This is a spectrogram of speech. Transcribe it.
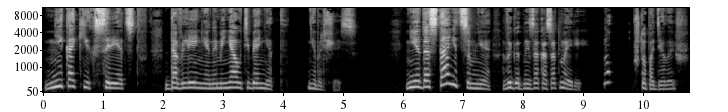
Никаких средств давления на меня у тебя нет, не обольщайся. Не достанется мне выгодный заказ от мэрии. Ну, что поделаешь,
